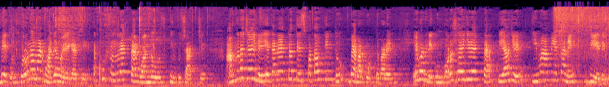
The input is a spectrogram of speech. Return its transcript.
দেখুন, ফোড়ন আমার ভাজা হয়ে গেছে। আর খুব সুন্দর একটা গন্ধ কিন্তু ছাড়ছে। আপনারা চাইলে এখানে একটা তেজপাতাও কিন্তু ব্যবহার করতে পারেন। এবার দেখুন, বড় সাইজের একটা পেঁয়াজের কিমা আমি এখানে দিয়ে দেব।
